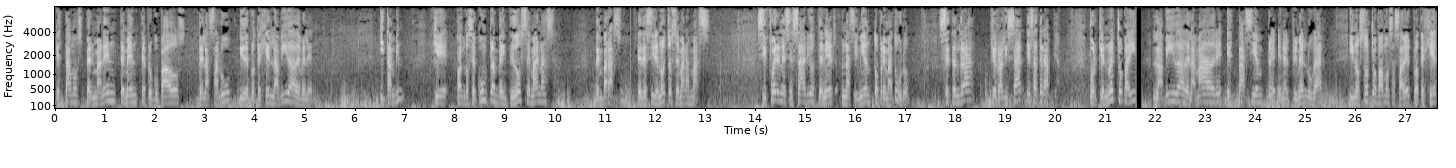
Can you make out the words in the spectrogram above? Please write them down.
estamos permanentemente preocupados de la salud y de proteger la vida de Belén. Y también que cuando se cumplan 22 semanas de embarazo, es decir, en ocho semanas más, si fuere necesario tener un nacimiento prematuro, se tendrá que realizar esa terapia. Porque en nuestro país la vida de la madre está siempre en el primer lugar y nosotros vamos a saber proteger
